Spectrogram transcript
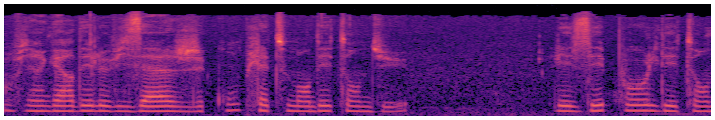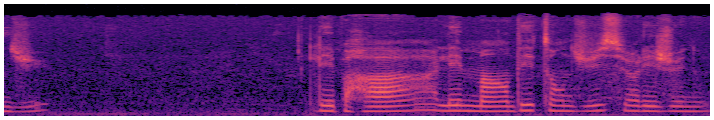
On vient garder le visage complètement détendu, les épaules détendues, les bras, les mains détendues sur les genoux.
